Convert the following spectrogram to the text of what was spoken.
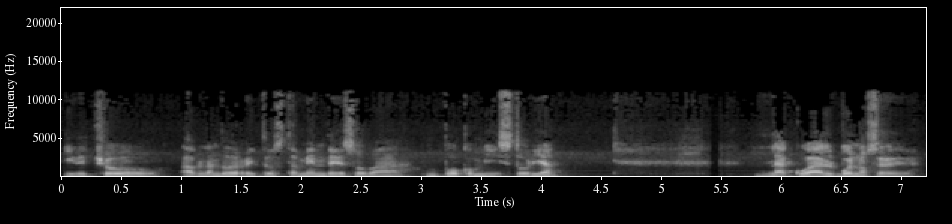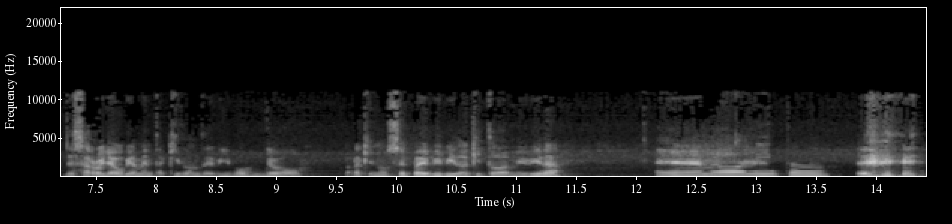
Y de hecho, hablando de ritos, también de eso va un poco mi historia, la cual, bueno, se desarrolla obviamente aquí donde vivo. Yo, para quien no sepa, he vivido aquí toda mi vida. Em, Qué bonito.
